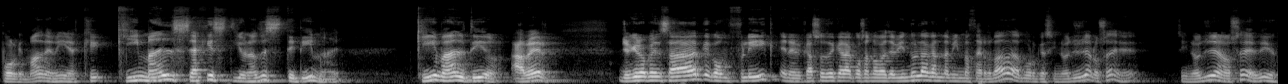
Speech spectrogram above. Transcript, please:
Porque madre mía, es que qué mal se ha gestionado este tema, ¿eh? Qué mal, tío. A ver, yo quiero pensar que con Flick, en el caso de que la cosa no vaya viendo, le hagan la misma cerdada, porque si no, yo ya no sé, ¿eh? Si no, yo ya no sé, tío.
